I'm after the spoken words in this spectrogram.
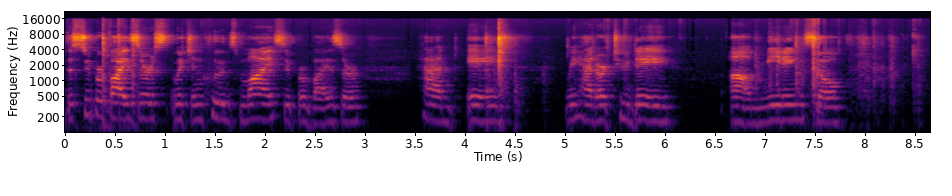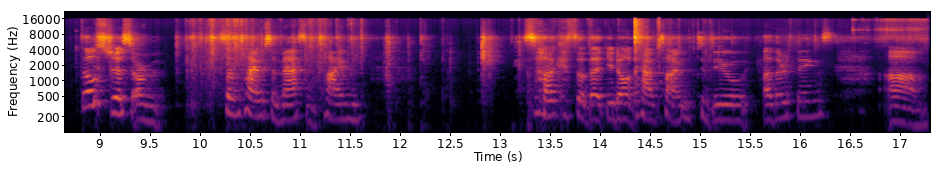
the supervisors, which includes my supervisor, had a, we had our two day um, meetings. So those just are sometimes a massive time suck so that you don't have time to do other things. Um,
